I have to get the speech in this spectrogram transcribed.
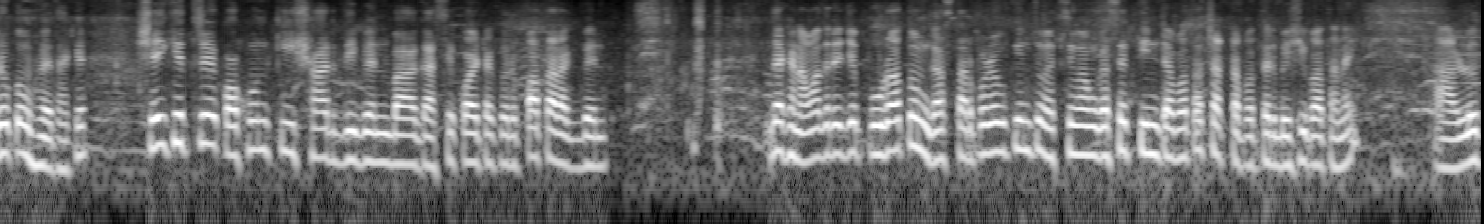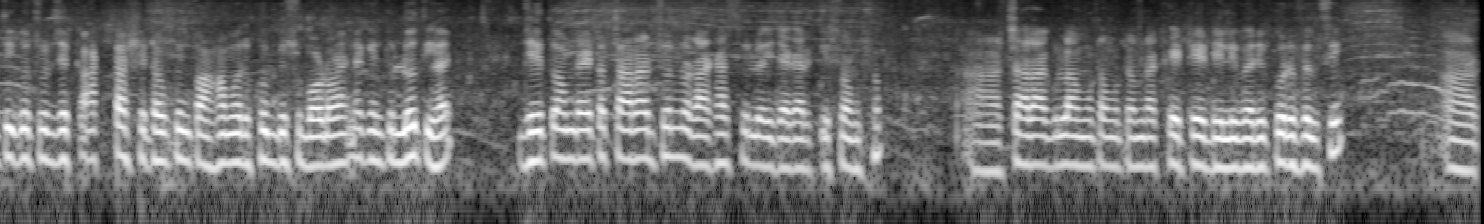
এরকম হয়ে থাকে, সেই ক্ষেত্রে কখন কি সার দিবেন বা গাছে কয়টা করে পাতা রাখবেন? দেখেন, আমাদের এই যে পুরাতন গাছ, তারপরেও কিন্তু ম্যাক্সিমাম গাছে তিনটা পাতা, চারটা পাতার বেশি পাতা নেই। আর লতি কচুর যে কাঠটা, সেটাও কিন্তু আহামরি খুব বেশি বড় হয় না, কিন্তু লতি হয়। যেহেতু আমরা এটা চারার জন্য রাখা ছিল এই জায়গার কিছু অংশ, আর চারাগুলো মোটামুটি আমরা কেটে ডেলিভারি করে ফেলছি। আর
